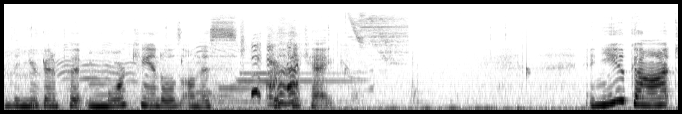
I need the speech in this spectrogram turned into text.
And then you're going to put more candles on this cookie cake. And you got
